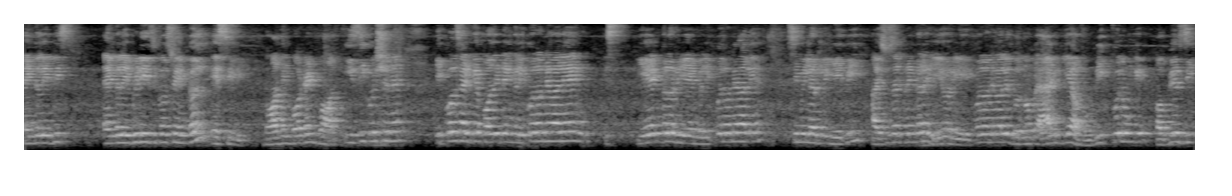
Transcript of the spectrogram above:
Angle ABC angle ABD is equals to angle ACD बहुत इंपॉर्टेंट बहुत इजी क्वेश्चन है. इक्वल साइड के अपोजिट एंगल इक्वल होने वाले हैं. ये एंगल और ये एंगल इक्वल होने वाले हैं। सिमिलरली ये भी आइसोसेलेस एंगल है, ये और ये इक्वल होने वाले दोनों को ऐड किया, वो भी इक्वल होंगे ऑब्वियसली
